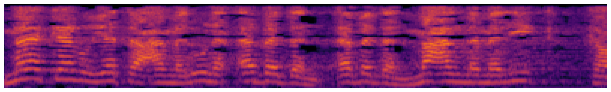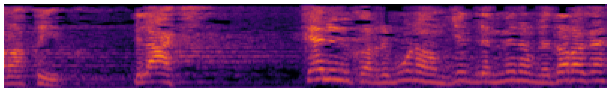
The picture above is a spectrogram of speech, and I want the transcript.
ما كانوا يتعاملون أبدا أبدا مع المماليك كرقيق. بالعكس كانوا يقربونهم جدا منهم لدرجة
